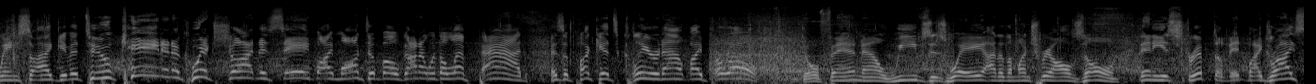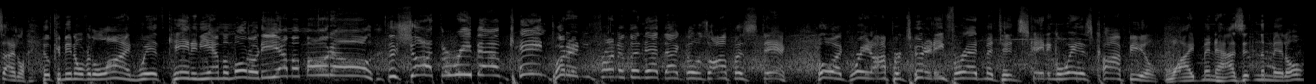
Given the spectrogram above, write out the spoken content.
wing side, give it to Kane, and a quick shot and a save by Montembeault. Got it with the left pad as the puck gets cleared out by Perreault. Dauphin now weaves his way out of the Montreal zone. Then he is stripped of it by Draisaitl. He'll come in over the line with Kane and Yamamoto to Yamamoto. The shot, the rebound. Kane put it in front of the net. That goes off a stick. Oh, a great opportunity for Edmonton. Skating away is Caufield. Wideman has it in the middle.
